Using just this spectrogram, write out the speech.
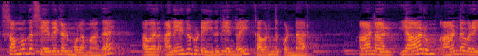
சமூக சேவைகள் மூலமாக அவர் அநேகருடைய இருதயங்களை கவர்ந்து கொண்டார். ஆனால் யாரும் ஆண்டவரை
